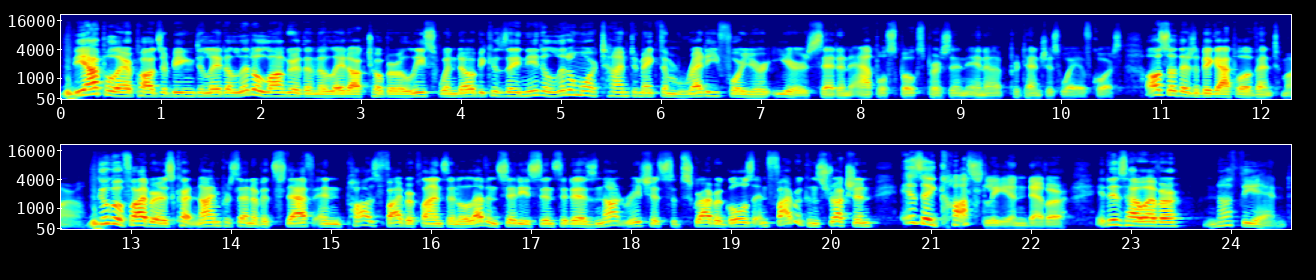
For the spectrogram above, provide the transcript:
The Apple AirPods are being delayed a little longer than the late October release window because they need a little more time to make them ready for your ears, said an Apple spokesperson in a pretentious way, of course. Also, there's a big Apple event tomorrow. Google Fiber has cut 9% of its staff and paused fiber plans in 11 cities since it has not reached its subscriber goals, and fiber construction is a costly endeavor. It is, however, not the end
